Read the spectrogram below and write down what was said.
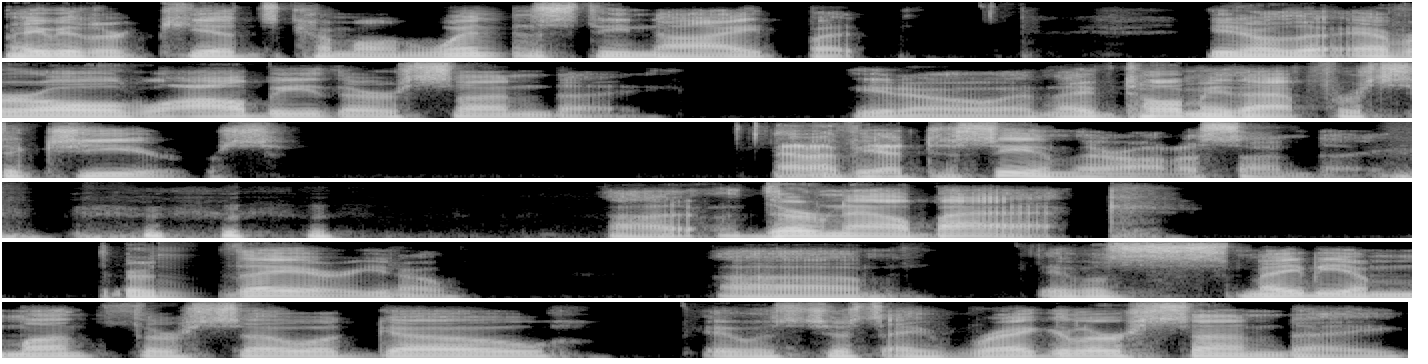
Maybe their kids come on wednesday night but you know the ever old well i'll be there sunday you know and they've told me that for six years. And i've yet to see them there on a sunday. Uh, they're now back. They're there you know. Uh, it was maybe a month or so ago. It was just a regular sunday.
